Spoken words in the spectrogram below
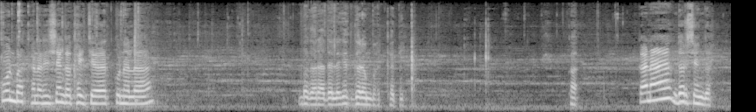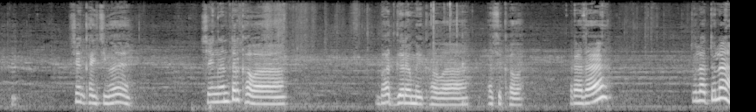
कोण भात खाणार आहे? शेंगा खायच्यात कुणाला? बघा राधा लगेच गरम भात खाती. का ना धर शेंग शेंग खायची वय. शेंग नंतर खावा. भात गरम आहे खावा. असे खावा. राधा तुला तुला.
